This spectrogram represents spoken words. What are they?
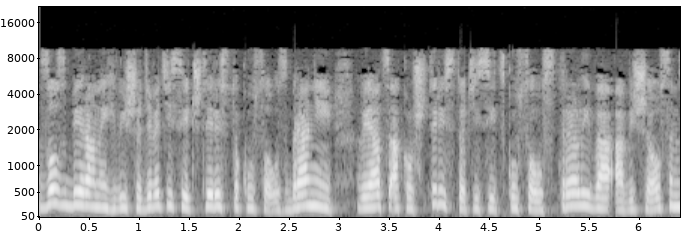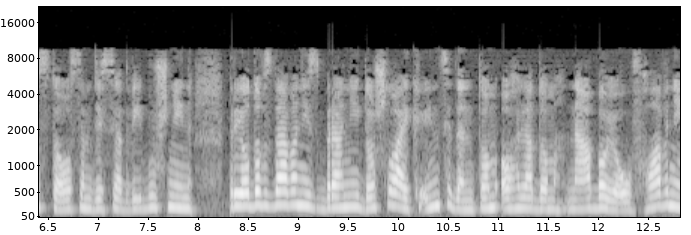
zozbieraných vyše 9400 kusov zbraní, viac ako 400 tisíc kusov streliva a vyše 880 výbušnín. Pri odovzdávaní zbraní došlo aj k incidentom ohľadom nábojov v hlavni,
